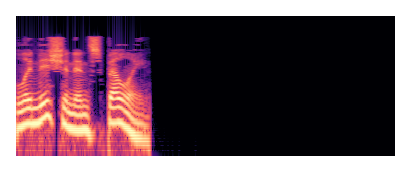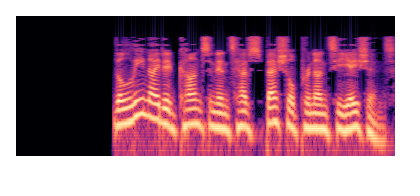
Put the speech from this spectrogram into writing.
Lenition and spelling The lenited consonants have special pronunciations.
